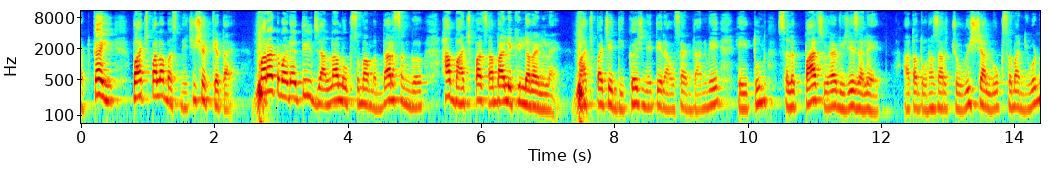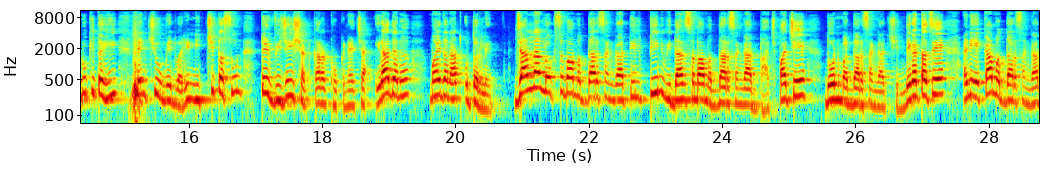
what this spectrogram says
फटकाही भाजपाला बसण्याची शक्यता आहे. मराठवाड्यातील जालना लोकसभा मतदारसंघ हा भाजपाचा बालेकिल्ला राहिलेला आहे. भाजपाचे दिग्गज नेते रावसाहेब दानवे हे इथून सलग पाच वेळा विजय झाले आहेत. आता दोन हजार चोवीसच्या लोकसभा निवडणुकीतही त्यांची उमेदवारी निश्चित असून ते विजयी षटकार ठोकण्याच्या इराद्यानं मैदानात उतरलेत. जालना लोकसभा मतदारसंघातील तीन विधानसभा मतदारसंघात भाजपाचे दोन मतदारसंघात शिंदे गटाचे आणि एका मतदारसंघात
